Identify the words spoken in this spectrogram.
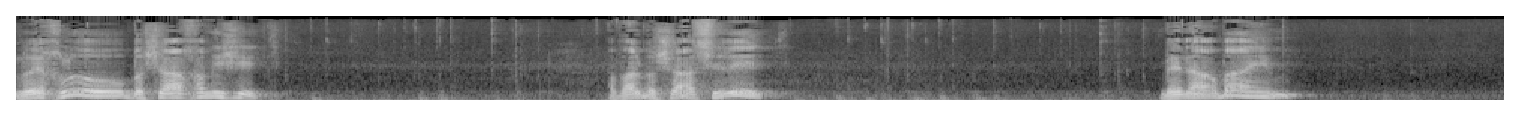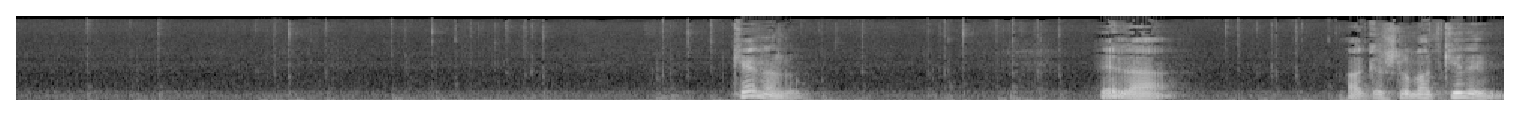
לא יכלו בשעה החמישית. אבל בשעה העשירית, בין הארבעים, כן עלו, אלא רק השלמת כלים.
